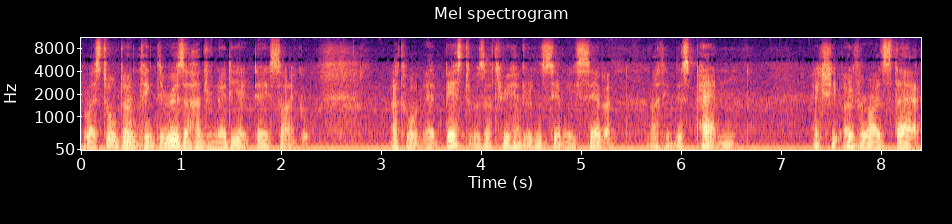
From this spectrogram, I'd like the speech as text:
Well, I still don't think there is a 188 day cycle. I thought at best it was a 377, and I think this pattern actually overrides that.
